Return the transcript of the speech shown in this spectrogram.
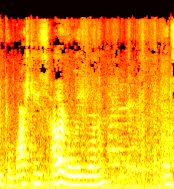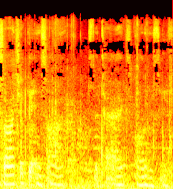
You can wash these however way you want them. Inside, check the inside. It's the tags, all the receipts.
